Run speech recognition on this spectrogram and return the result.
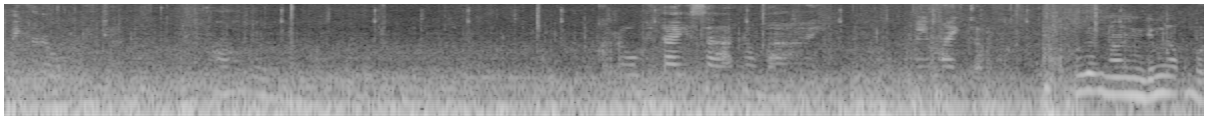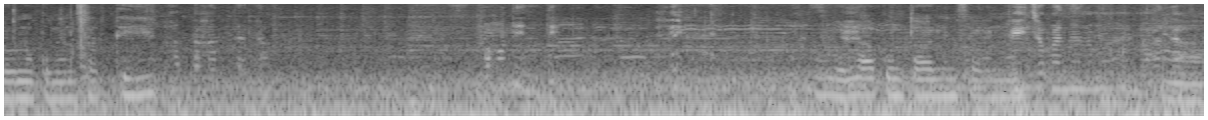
May karaoke dyan. Oh. Karaoke tayo sa ano, bahay. May mic ako. Ganun, hindi mo na ako marunong kumanta, te. Kanta-kanta lang. Talent sa ano. Video ka na naman. Bahala. Oo.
